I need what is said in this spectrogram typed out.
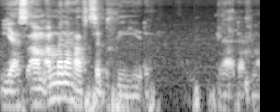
Yes, um, I'm gonna have to plead. Yeah, definitely.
